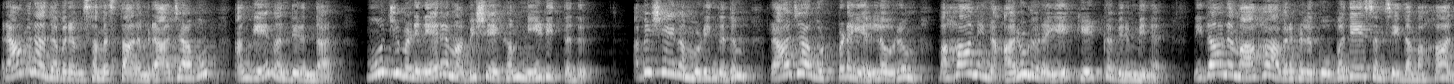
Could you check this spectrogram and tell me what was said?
ராமநாதபுரம் சமஸ்தானம் ராஜாவும் அங்கே வந்திருந்தார். மூன்று மணி நேரம் அபிஷேகம் நீடித்தது. அபிஷேகம் முடிந்ததும் ராஜா உட்பட எல்லோரும் மகானின் அருளுரையை கேட்க விரும்பினர். நிதானமாக அவர்களுக்கு உபதேசம் செய்த மகான்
